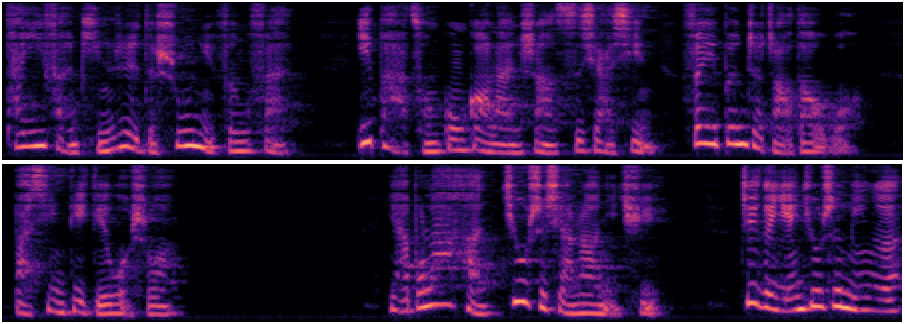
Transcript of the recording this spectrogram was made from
他一反平日的淑女风范，一把从公告栏上撕下信，飞奔着找到我，把信递给我说：“亚伯拉罕就是想让你去，这个研究生名额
